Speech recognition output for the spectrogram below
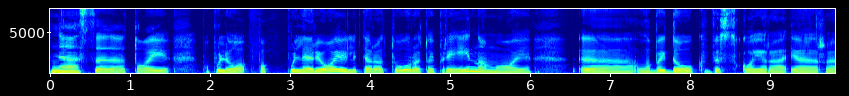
nes e, toj populio, populiariojoje literatūroje, toj prieinamoje labai daug visko yra ir e,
